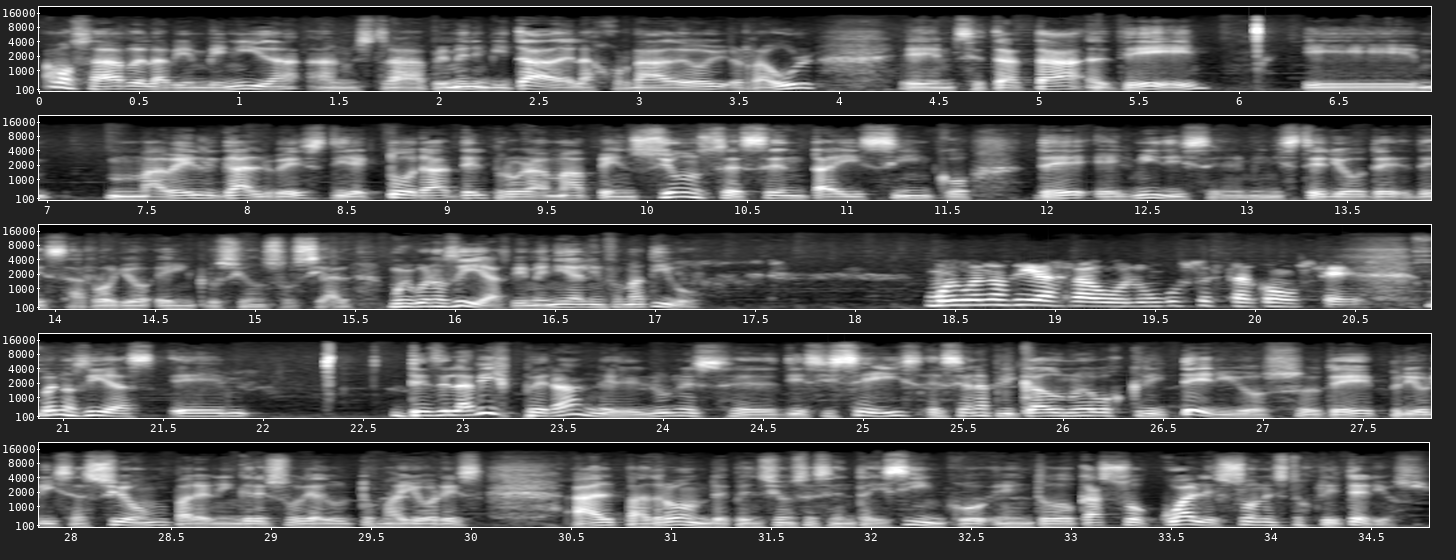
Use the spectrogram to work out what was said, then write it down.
Vamos a darle la bienvenida a nuestra primera invitada de la jornada de hoy, Raúl. Eh, se trata de eh, Mabel Galvez, directora del programa Pensión 65 del el MIDIS, en el Ministerio de Desarrollo e Inclusión Social. Muy buenos días, bienvenida al informativo. Muy buenos días, Raúl, un gusto estar con ustedes. Buenos días. Eh, desde la víspera, el lunes 16, eh, eh, se han aplicado nuevos criterios de priorización para el ingreso de adultos mayores al padrón de pensión 65. En todo caso, ¿cuáles son estos criterios?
